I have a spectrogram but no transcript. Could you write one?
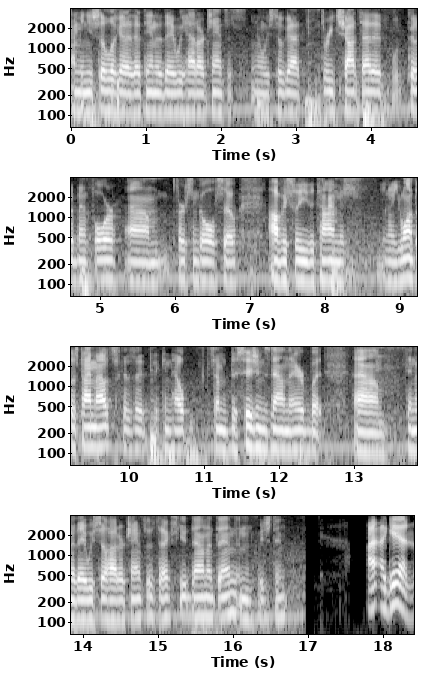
I mean, you still look at it. At the end of the day, we had our chances. You know, we still got three shots at it. Could have been four, um, first and goal. So, obviously, the time is. You know, you want those timeouts because it, it, can help some decisions down there. But um, at the end of the day, we still had our chances to execute down at the end, and we just didn't. I, again,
